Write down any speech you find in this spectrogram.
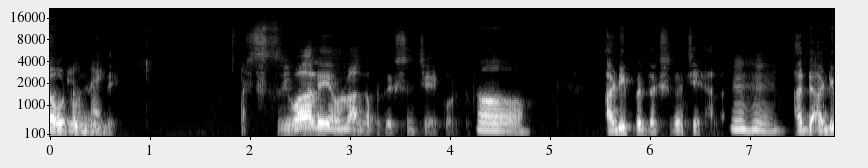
డౌట్. ఉంటుంది శివాలయంలో అంగ ప్రదక్షిణ చేయకూడదు అడి ప్రదక్షిణ చేయాలి. అది అడి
